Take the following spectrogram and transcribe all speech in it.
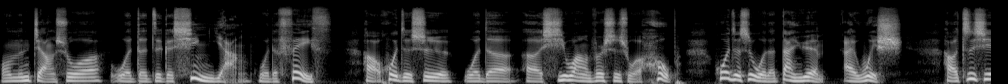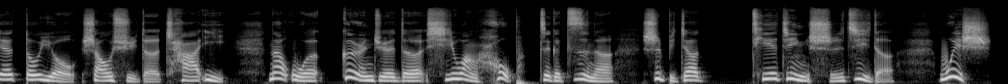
我们讲说我的这个信仰，我的 faith，好，或者是我的呃希望 versus 我 hope，或者是我的但愿 I wish，好，这些都有稍许的差异。那我个人觉得，希望 hope 这个字呢是比较贴近实际的，wish。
